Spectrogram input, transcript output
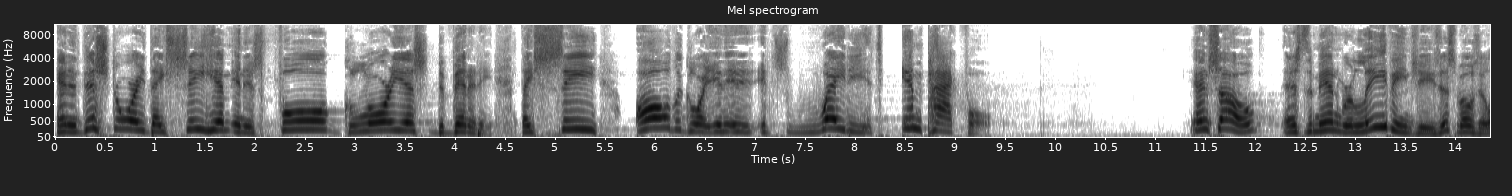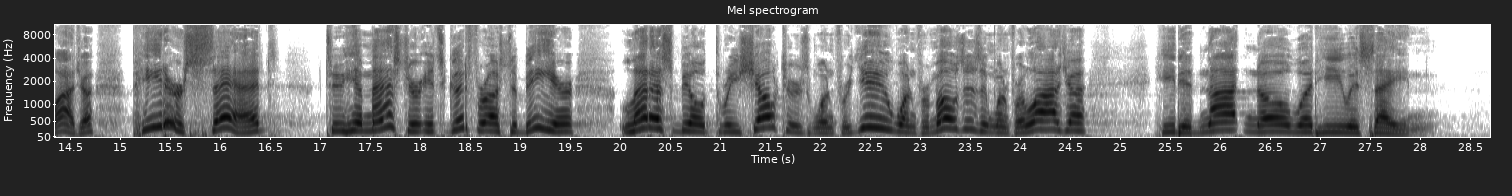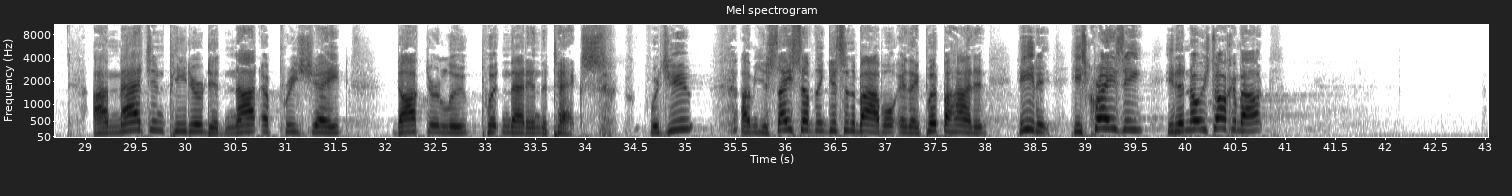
And in this story, they see him in his full, glorious divinity. They see all the glory. it's weighty, it's impactful. And so, as the men were leaving Jesus, Moses and Elijah, Peter said to him, Master, it's good for us to be here. Let us build three shelters, one for you, one for Moses, and one for Elijah. He did not know what he was saying. I imagine Peter did not appreciate Dr. Luke putting that in the text. Would you? I mean, you say something gets in the Bible and they put behind it, he, he's crazy. He didn't know he's talking about.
